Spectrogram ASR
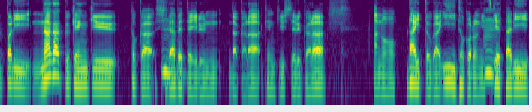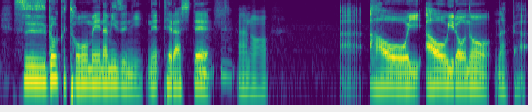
っぱり長く研究とか調べているんだから、研究してるからあのライトがいいところにつけたり、すごく透明な水にね照らして、うんうん。あのあ青い青色のなんか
